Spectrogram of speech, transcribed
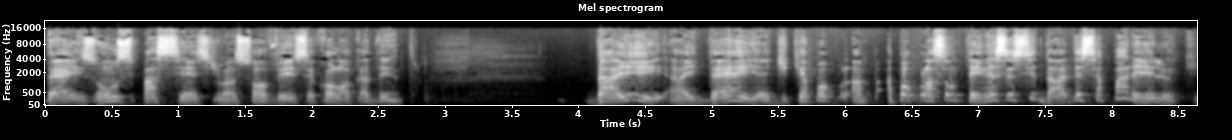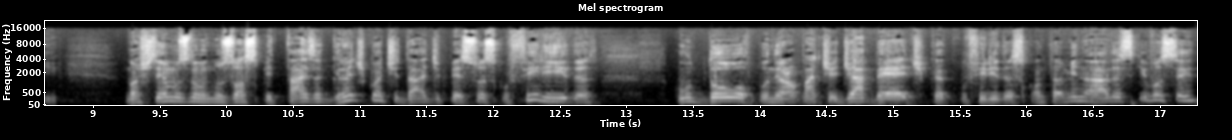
10, 11 pacientes de uma só vez, você coloca dentro. Daí a ideia de que a, a, a população tem necessidade desse aparelho aqui. Nós temos no, nos hospitais a grande quantidade de pessoas com feridas, com dor, com neuropatia diabética, com feridas contaminadas, que você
